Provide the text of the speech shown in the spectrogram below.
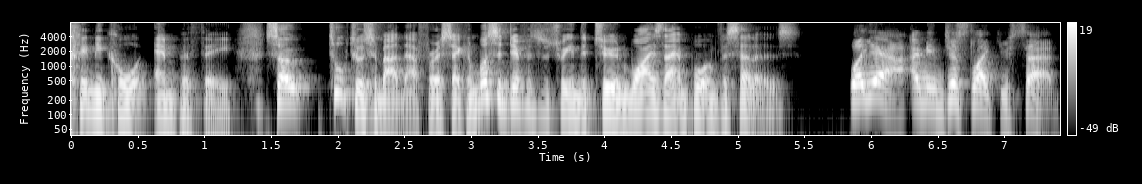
clinical empathy. So, talk to us about that for a second. What's the difference between the two and why is that important for sellers? Well, yeah, I mean, just like you said,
